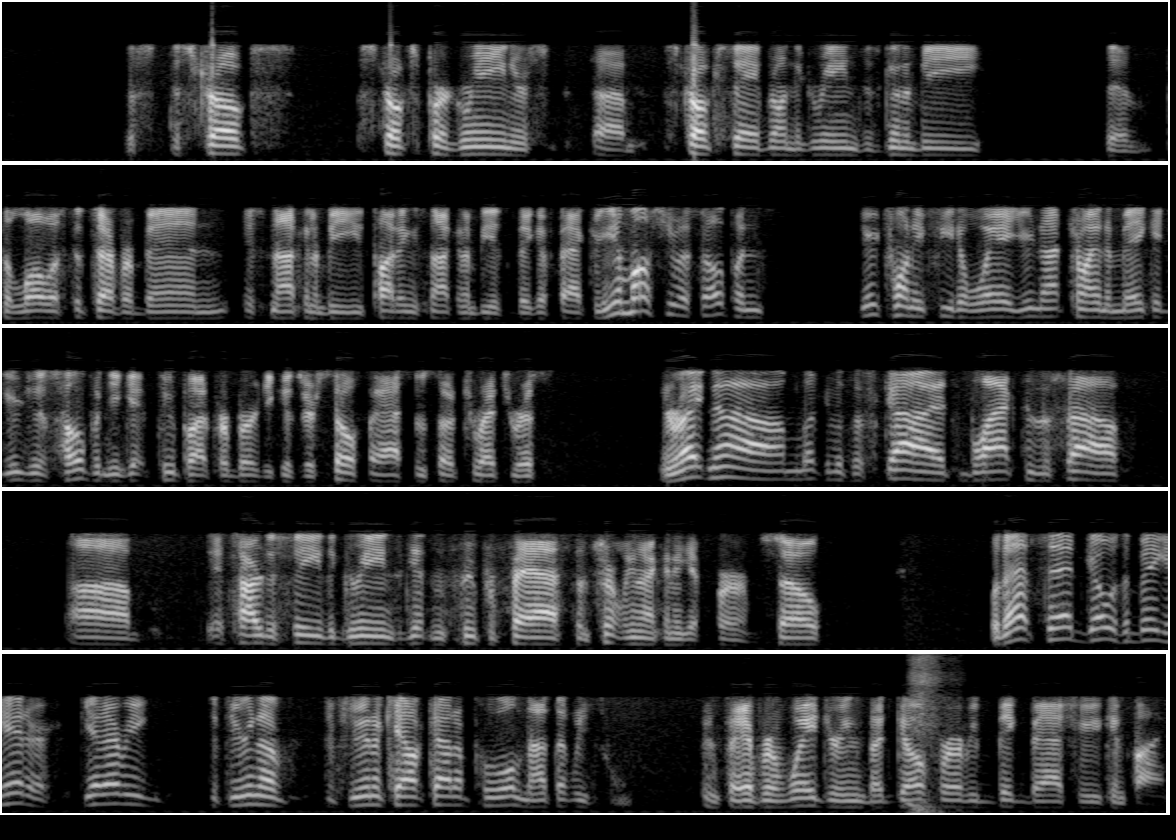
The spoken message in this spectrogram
the, the strokes strokes per green or um, strokes saved on the greens is going to be the the lowest it's ever been. It's not going to be putting's not going to be as big a factor. You know, most U.S. Opens, you're 20 feet away. You're not trying to make it. You're just hoping you get two putt for birdie because they're so fast and so treacherous. And right now, I'm looking at the sky. It's black to the south. Uh, it's hard to see the greens getting super fast, and certainly not going to get firm. So, with that said, go with a big hitter. Get every if you're in a if you're in a Calcutta pool. Not that we in favor of wagering, but go for every big basher you can find.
